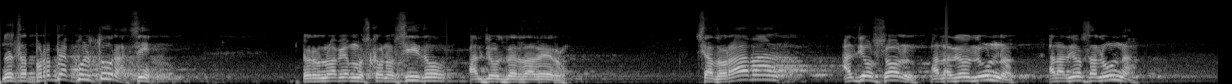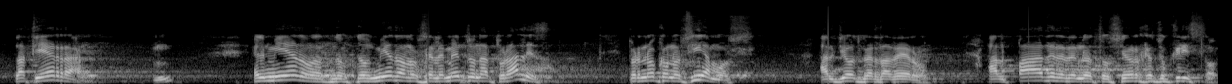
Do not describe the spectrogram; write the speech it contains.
Nuestra propia cultura, sí, pero no habíamos conocido al Dios verdadero. Se adoraba al Dios Sol, a la Dios Luna, a la diosa Luna, la tierra. El miedo, nos miedo a los elementos naturales, pero no conocíamos al Dios verdadero, al Padre de nuestro Señor Jesucristo.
